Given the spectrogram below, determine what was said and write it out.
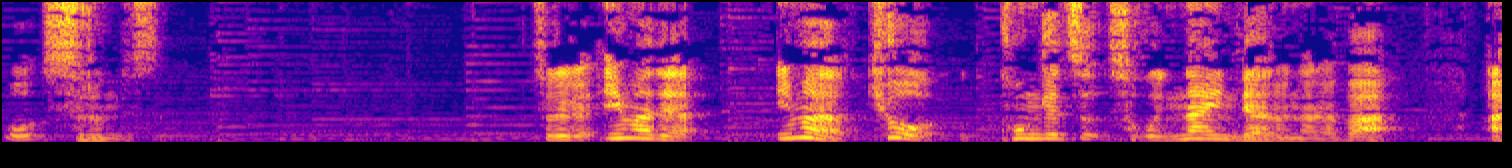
をするんです。それが今で、今、今日、今月そこにないんであるならば、明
